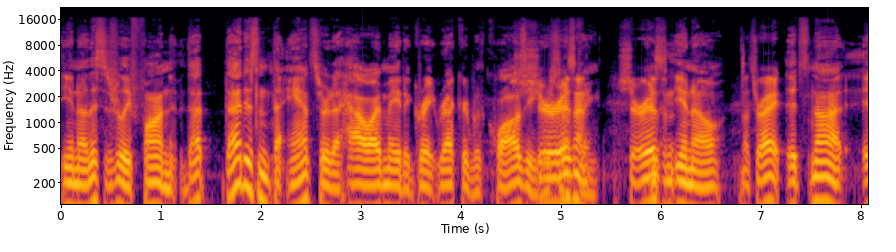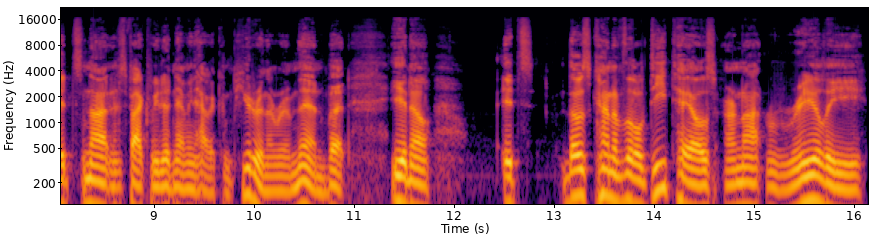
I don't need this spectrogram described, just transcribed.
you know this is really fun that that isn't the answer to how i made a great record with quasi Sure isn't. Sure isn't. you know That's right. it's not it's not in fact we didn't even have a computer in the room then but you know it's those kind of little details are not really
